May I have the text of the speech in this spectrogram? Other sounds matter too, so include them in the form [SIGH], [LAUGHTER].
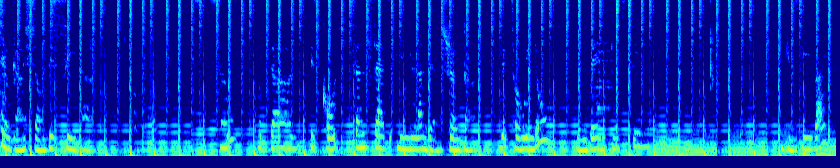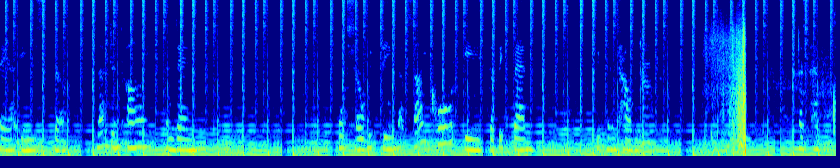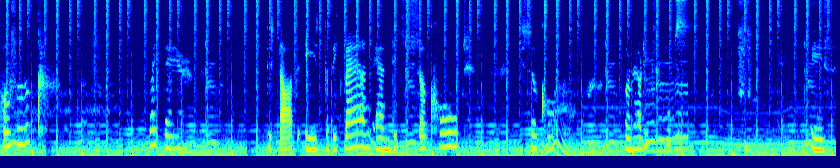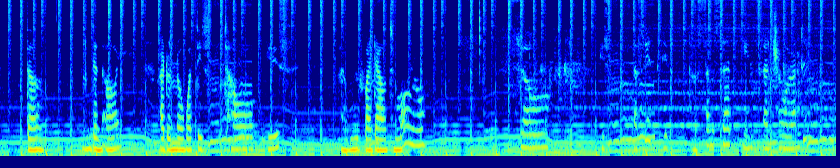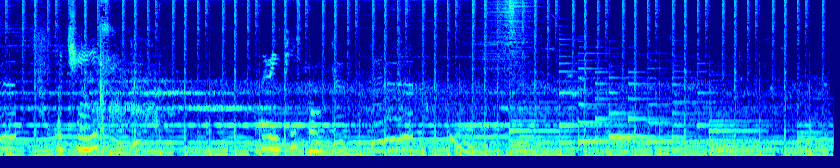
Hello guys, so this is the so what the is called sunset in London. Through the little window and then you can see you can see right there is the London Eye and then also within that cycle is the Big Ben Big Ben Tower Let's have a closer look. Right there. This dot is the Big Ben and this circle circle around it oops, [LAUGHS] is the London Eye. I don't know what this tower is. I will find out tomorrow. So that's it. It's the sunset in central London, which is very peaceful.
